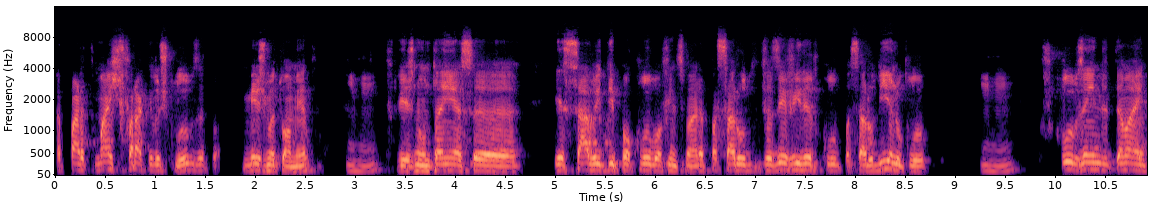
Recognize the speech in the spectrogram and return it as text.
a parte mais fraca dos clubes, mesmo atualmente. Uhum. Português não tem essa, esse hábito de ir para o clube ao fim de semana, passar o, fazer vida de clube, passar o dia no clube. Uhum. Os clubes ainda também,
